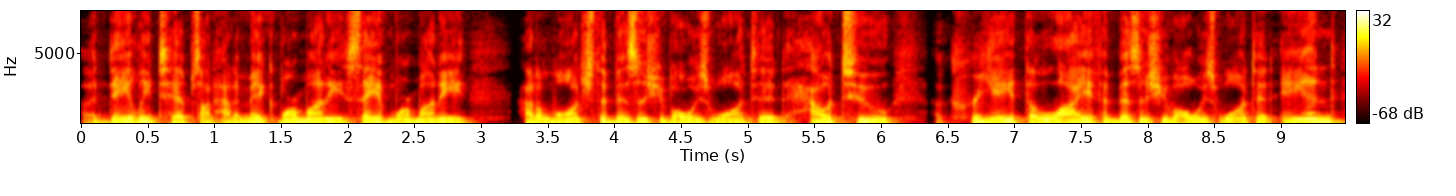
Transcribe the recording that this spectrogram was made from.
uh, daily tips on how to make more money, save more money, how to launch the business you've always wanted, how to uh, create the life and business you've always wanted, and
